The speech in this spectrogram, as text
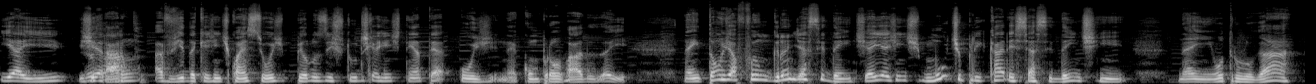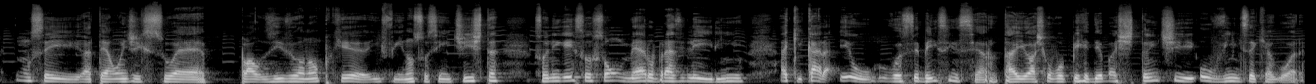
e aí geraram Exato. a vida que a gente conhece hoje pelos estudos que a gente tem até hoje, né? Comprovados aí. Né? Então já foi um grande acidente. E aí a gente multiplicar esse acidente em, né, em outro lugar, não sei até onde isso é plausível ou não, porque, enfim, não sou cientista, sou ninguém, sou só um mero brasileirinho. Aqui, cara, eu vou ser bem sincero, tá? Eu acho que eu vou perder bastante ouvintes aqui agora.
